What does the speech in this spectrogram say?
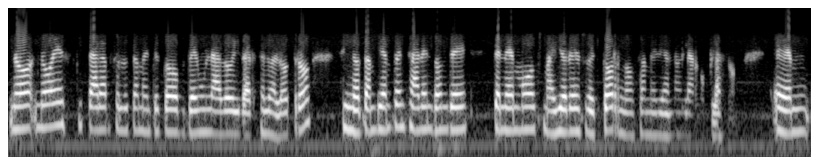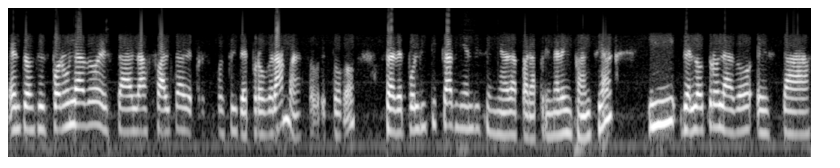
No, no es quitar absolutamente todo de un lado y dárselo al otro, sino también pensar en dónde tenemos mayores retornos a mediano y largo plazo. Eh, entonces, por un lado está la falta de presupuesto y de programas, sobre todo, o sea, de política bien diseñada para primera infancia, y del otro lado está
